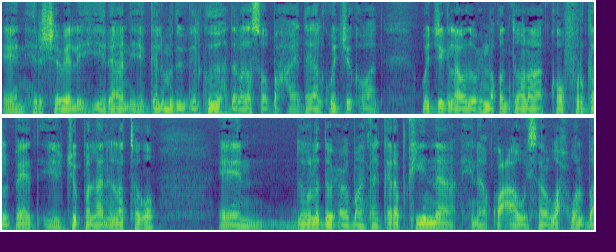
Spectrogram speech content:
hirshabelle hiiraan iyo galmudug galguduud hadda laga soo baxayo dagaalka wejiga koowaad. Wejiga labaad wuxuu noqon doonaa koonfur galbeed iyo jubbaland in la tago. Dowladda waxay u garabkiina inaad ku caawisaan wax walba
